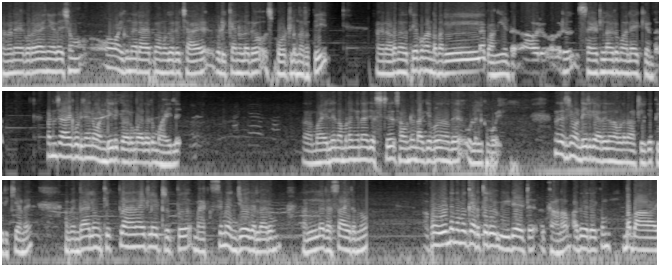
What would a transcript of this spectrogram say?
അങ്ങനെ കുറേ കഴിഞ്ഞ് ഏകദേശം വൈകുന്നേരം ആയപ്പോൾ നമുക്കൊരു ചായ കുടിക്കാനുള്ളൊരു സ്പോട്ടിൽ നിർത്തി. അങ്ങനെ അവിടെ നിർത്തിയപ്പോൾ കണ്ടോ നല്ല ഭംഗിയുണ്ട്. ആ ഒരു ഒരു സൈഡിലുള്ള ഒരു മലയൊക്കെ ഉണ്ട്. അവിടെ ചായ കുടിച്ചാൽ വണ്ടിയിൽ കയറുമ്പോൾ അതൊരു മയിൽ മയിൽ നമ്മളിങ്ങനെ ജസ്റ്റ് സൗണ്ട് ഉണ്ടാക്കിയപ്പോൾ അത് ഉള്ളിലേക്ക് പോയി. തിരിച്ച് വണ്ടിയിൽ കയറി നമ്മുടെ നാട്ടിലേക്ക് തിരിക്കുകയാണ്. അപ്പോൾ എന്തായാലും ക്വിക്ക് പ്ലാൻ ആയിട്ടുള്ള ട്രിപ്പ് മാക്സിമം എൻജോയ് ചെയ്ത് എല്ലാവരും. നല്ല രസമായിരുന്നു. അപ്പോൾ വീണ്ടും നമുക്ക് അടുത്തൊരു വീഡിയോ ആയിട്ട് കാണാം. അതുവരേക്കും ബൈ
